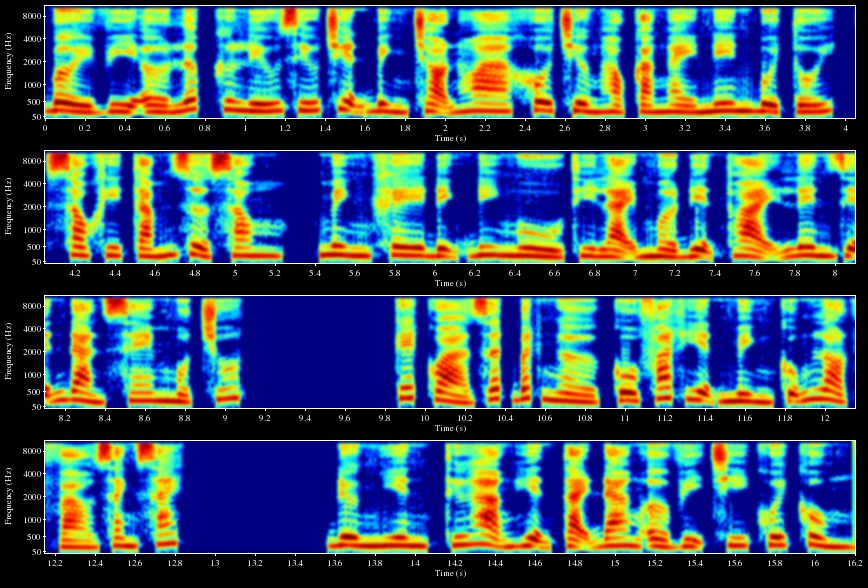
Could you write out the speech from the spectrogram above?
Bởi vì ở lớp cứ líu díu chuyện bình chọn hoa khôi trường học cả ngày nên buổi tối, sau khi tắm rửa xong, Minh Khê định đi ngủ thì lại mở điện thoại lên diễn đàn xem một chút. Kết quả rất bất ngờ cô phát hiện mình cũng lọt vào danh sách. Đương nhiên, thứ hạng hiện tại đang ở vị trí cuối cùng.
